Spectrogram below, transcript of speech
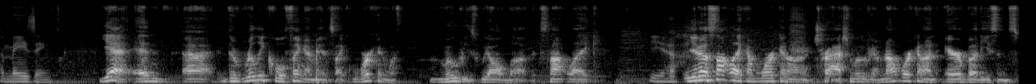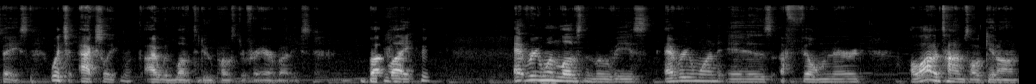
amazing. Yeah, and uh, the really cool thing, I mean, it's like working with movies we all love. It's not like Yeah. you know, it's not like I'm working on a trash movie. I'm not working on Air Buddies in space, which actually I would love to do a poster for Air Buddies. But like everyone loves the movies. Everyone is a film nerd. A lot of times I'll get on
